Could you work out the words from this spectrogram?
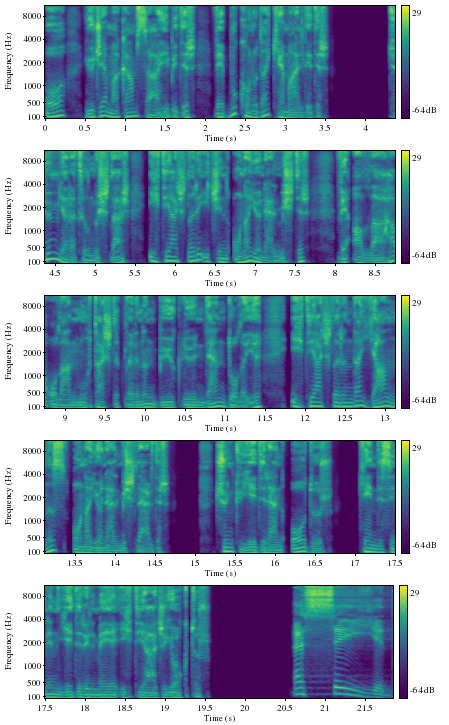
O yüce makam sahibidir ve bu konuda kemaldedir. Tüm yaratılmışlar ihtiyaçları için ona yönelmiştir ve Allah'a olan muhtaçlıklarının büyüklüğünden dolayı ihtiyaçlarında yalnız ona yönelmişlerdir. Çünkü yediren O'dur, kendisinin yedirilmeye ihtiyacı yoktur. Es-Seyyid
